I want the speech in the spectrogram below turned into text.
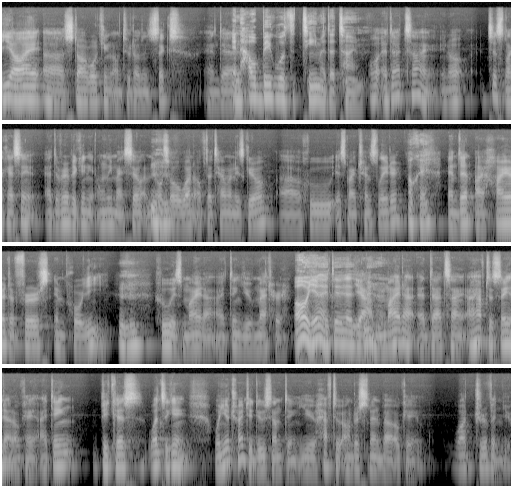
ei uh, start working on 2006 and then And how big was the team at that time? well, at that time, you know, just like I said at the very beginning, only myself and Mhm. also one of the Taiwanese girl uh, who is my translator. Okay. And then I hired the first employee hmm who is Maida. I think you met her. Oh yeah, I did. I yeah. Maida at that time. I have to say that, okay. I think because once again, when you're trying to do something, you have to understand about okay, what driven you.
